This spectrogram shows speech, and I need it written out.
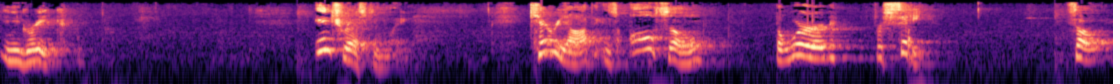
in Greek. Interestingly, Kerioth is also the word for city. So,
